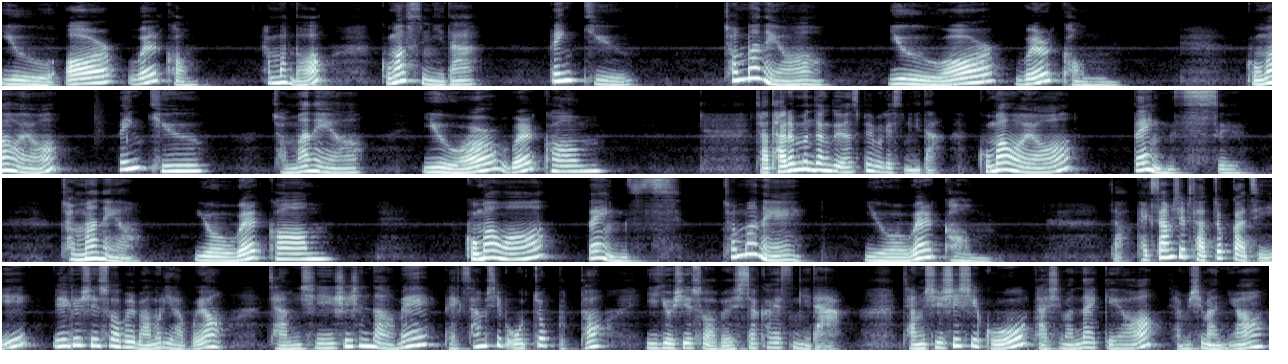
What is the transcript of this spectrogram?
You are welcome. 한 번 더. 고맙습니다. Thank you. 천만에요. You are welcome. 고마워요. Thank you. 천만에요. You are welcome. 자, 다른 문장도 연습해 보겠습니다. 고마워요. Thanks. 천만에요. You're welcome. 고마워. Thanks. 천만에. You're welcome. 자, 134쪽까지 1교시 수업을 마무리하고요. 잠시 쉬신 다음에 135쪽부터 2교시 수업을 시작하겠습니다. 잠시 쉬시고 다시 만날게요. 잠시만요.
